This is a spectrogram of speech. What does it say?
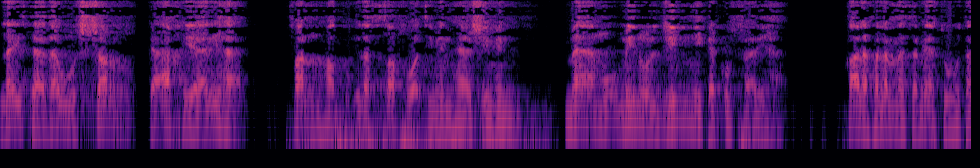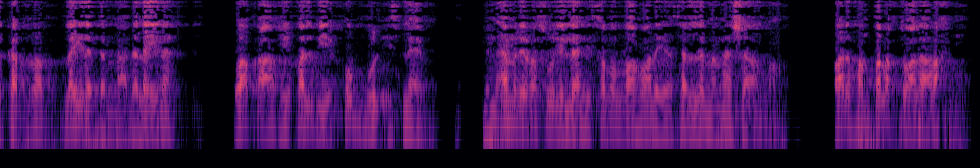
ليس ذو الشر كأخيارها. فانهض إلى الصفوة من هاشم. ما مؤمن الجن ككفارها. قال فلما سمعته تكرر ليلة بعد ليلة وقع في قلبي حب الإسلام. من أمر رسول الله صلى الله عليه وسلم ما شاء الله. قال فانطلقت على رحلي.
